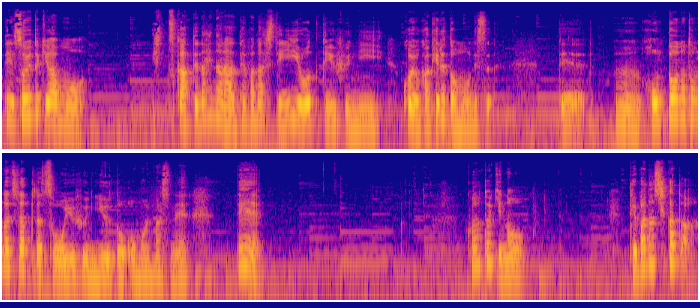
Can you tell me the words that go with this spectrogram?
でそういう時はもう使ってないなら手放していいよっていうふうに声をかけると思うんです。で、うん、本当の友達だったらそういうふうに言うと思いますね。でこの時の手放し方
